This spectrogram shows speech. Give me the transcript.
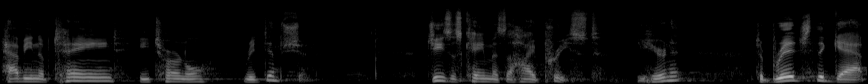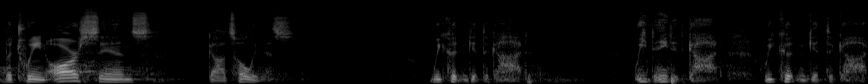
having obtained eternal redemption. Jesus came as the high priest. You hearing it? To bridge the gap between our sins, God's holiness. We couldn't get to God. We needed God. We couldn't get to God.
